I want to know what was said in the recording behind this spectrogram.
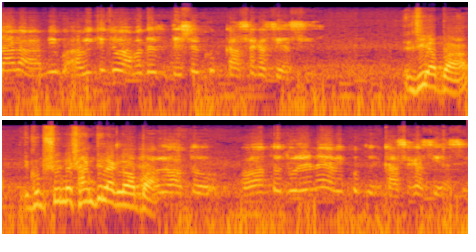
না না আমি আমি কিন্তু আমাদের দেশের খুব কাছাকাছি আছি। জি, আপা। খুব শুনে শান্তি লাগল, আপা। অত অত দূরে নেই, আমি খুব কাছাকাছি আছি।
